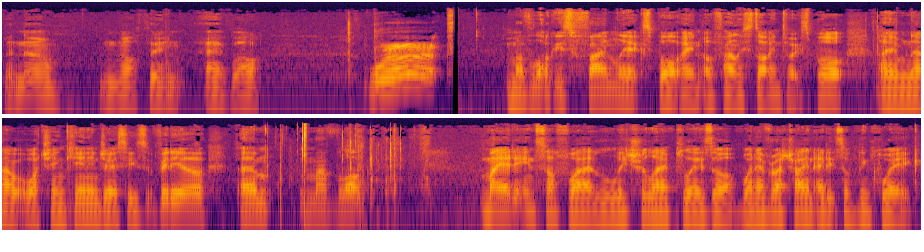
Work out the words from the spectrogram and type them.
But no, nothing ever works. My vlog is finally exporting, or finally starting to export. I am now watching Kian and JC's video. Um, my vlog, my editing software literally plays up whenever I try and edit something quick.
